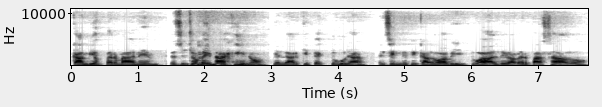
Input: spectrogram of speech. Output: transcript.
cambios permanentes. Entonces yo me imagino que en la arquitectura el significado habitual debe haber pasado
